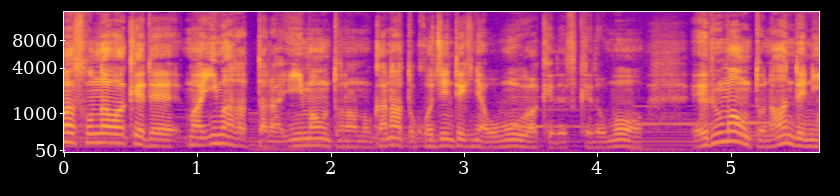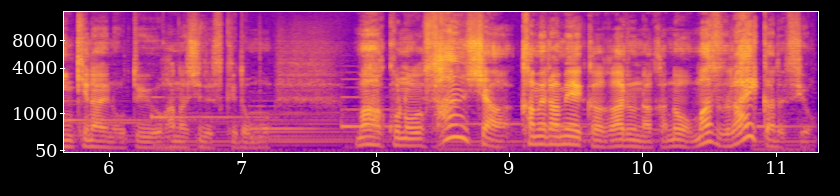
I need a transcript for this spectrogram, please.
まあそんなわけで、まあ、今だったら E マウントなのかなと個人的には思うわけですけども L マウントなんで人気ないのというお話ですけどもまあこの3社カメラメーカーがある中のまずライカですよ。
